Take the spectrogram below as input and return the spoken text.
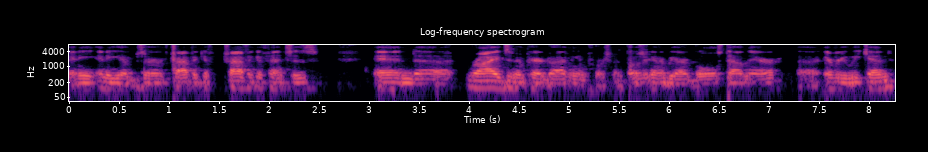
any, any observed traffic, traffic offenses, and uh, rides and impaired driving enforcement. Those are going to be our goals down there uh, every weekend.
